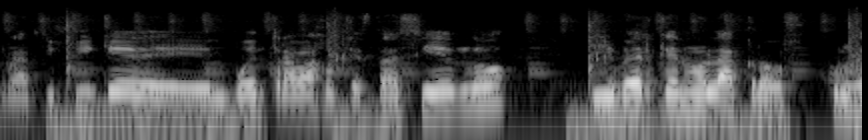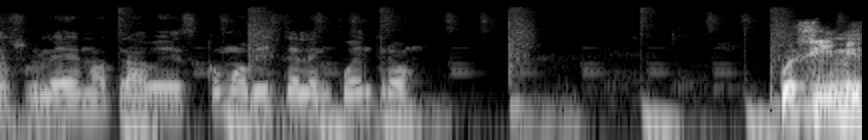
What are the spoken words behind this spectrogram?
ratifique el buen trabajo que está haciendo y ver que no la Cruz, Cruz Azuleen otra vez. ¿Cómo viste el encuentro? Pues sí, mi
